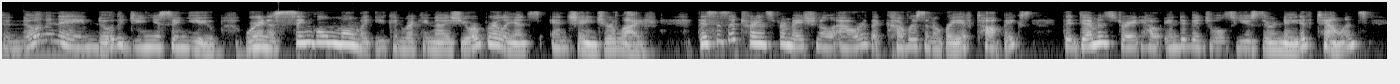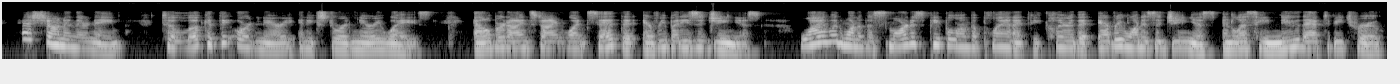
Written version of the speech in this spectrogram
to Know the Name, Know the Genius in You, where in a single moment you can recognize your brilliance and change your life. This is a transformational hour that covers an array of topics that demonstrate how individuals use their native talents, as shown in their name, to look at the ordinary in extraordinary ways. Albert Einstein once said that everybody's a genius. Why would one of the smartest people on the planet declare that everyone is a genius unless he knew that to be true?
